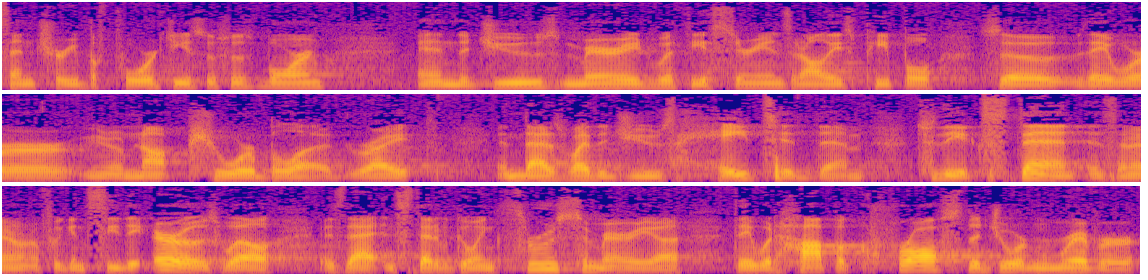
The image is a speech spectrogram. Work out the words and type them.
century before Jesus was born and the Jews married with the Assyrians and all these people, so they were, you know, not pure blood, right? And that is why the Jews hated them to the extent, and I don't know if we can see the arrows well, is that instead of going through Samaria, they would hop across the Jordan River,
